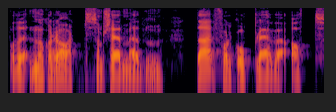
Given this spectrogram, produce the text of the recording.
Og det er noe rart som skjer med den, der folk opplever at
